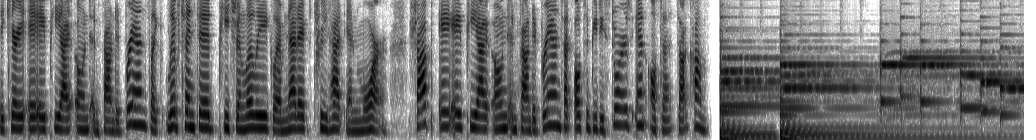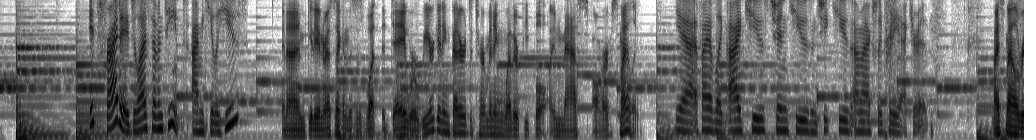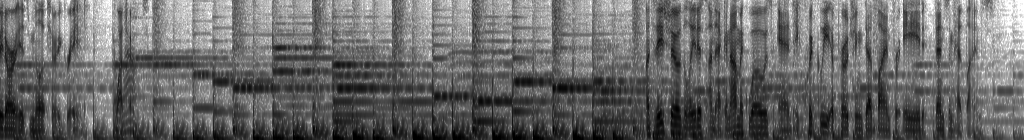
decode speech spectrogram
They carry AAPI owned and founded brands like Live Tinted, Peach and Lily, Glamnetic, Tree Hut, and more. Shop AAPI owned and founded brands at Ulta Beauty stores and Ulta.com. It's Friday, July 17th. I'm Akilah Hughes. And I'm Gideon Resnick, and this is What a Day, where we are getting better at determining whether people in mass are smiling. Yeah, if I have like eye cues, chin cues, and cheek cues, I'm actually pretty accurate. My smile radar is military grade. Watch Wow. out. On today's show, the latest on economic woes and a quickly approaching deadline for aid, then some headlines.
